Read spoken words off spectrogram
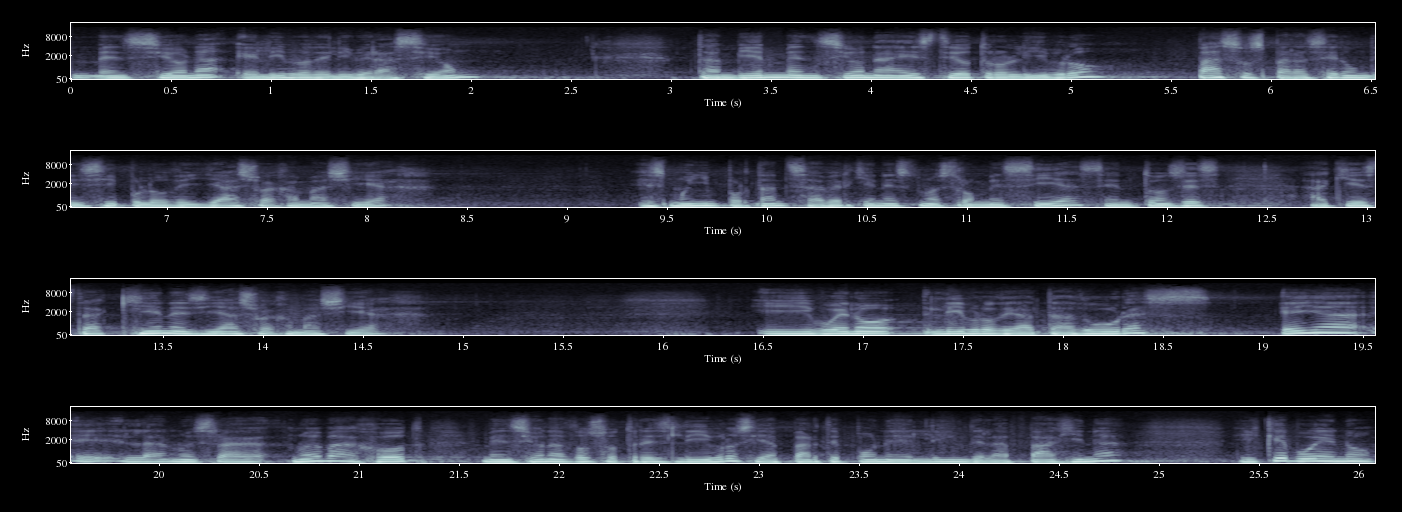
menciona el libro de liberación. También menciona este otro libro, pasos para ser un discípulo de Yahshua HaMashiach. Es muy importante saber quién es nuestro Mesías. Entonces, aquí está, ¿quién es Yahshua HaMashiach? Y bueno, libro de ataduras. Ella, eh, la, nuestra nueva Ajot, menciona dos o tres libros y aparte pone el link de la página. Y qué bueno,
